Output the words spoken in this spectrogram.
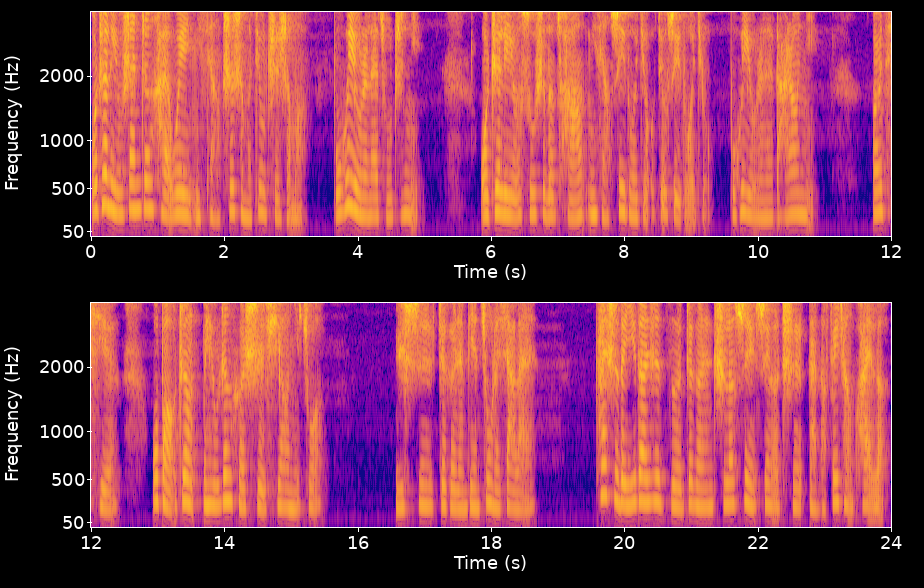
我这里有山珍海味，你想吃什么就吃什么，不会有人来阻止你。我这里有舒适的床，你想睡多久就睡多久，不会有人来打扰你，而且。”我保证没有任何事需要你做。于是，这个人便住了下来。开始的一段日子，这个人吃了睡，睡了吃，感到非常快乐。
